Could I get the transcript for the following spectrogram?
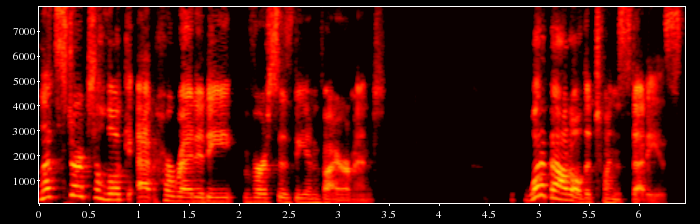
Let's start to look at heredity versus the environment. What about all the twin studies?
